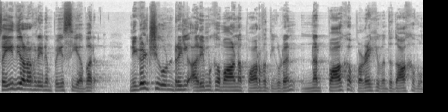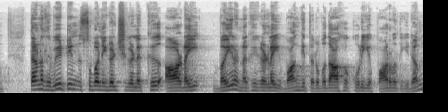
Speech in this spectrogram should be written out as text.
செய்தியாளர்களிடம் பேசிய அவர் நிகழ்ச்சி ஒன்றில் அறிமுகமான பார்வதியுடன் நட்பாக பழகி வந்ததாகவும் தனது வீட்டின் சுப நிகழ்ச்சிகளுக்கு ஆடை வைர நகைகளை வாங்கி தருவதாக கூறிய பார்வதியிடம்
